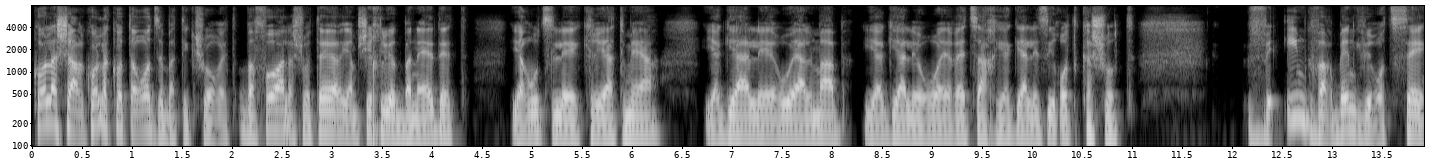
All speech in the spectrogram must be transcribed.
כל השאר, כל הכותרות זה בתקשורת. בפועל השוטר ימשיך להיות בניידת, ירוץ לקריאת 100, יגיע לאירועי אלמ"ב, יגיע לאירועי רצח, יגיע לזירות קשות. ואם כבר בן גביר רוצה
